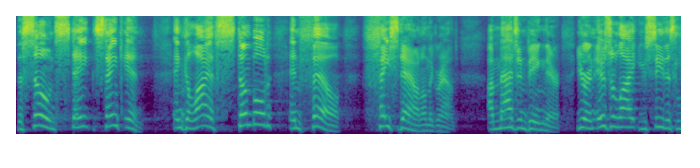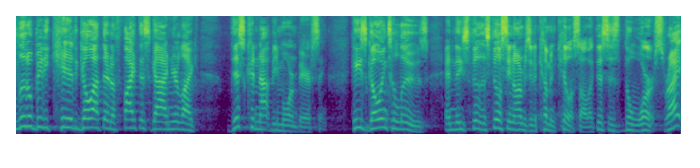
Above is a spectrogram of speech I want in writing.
The stone stank, sank in, and Goliath stumbled and fell face down on the ground. Imagine being there. You're an Israelite, you see this little bitty kid go out there to fight this guy, and you're like, this could not be more embarrassing. He's going to lose, and these, this Philistine army is going to come and kill us all. Like, this is the worst, right?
